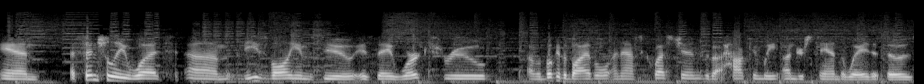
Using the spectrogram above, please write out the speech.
and essentially what um, these volumes do is they work through um, a book of the Bible and ask questions about how can we understand the way that those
